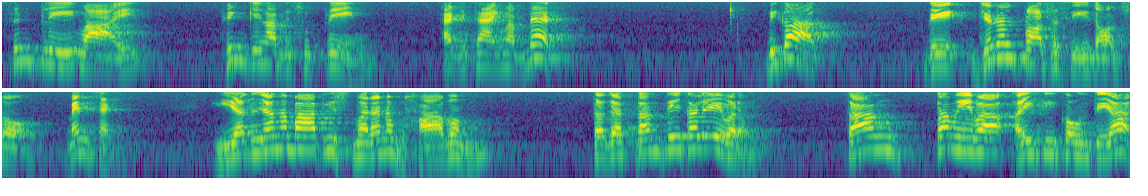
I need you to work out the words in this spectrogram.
simply by thinking of the Supreme at the time of death. Because the general process is also mentioned. Yang yang vapi smarana bhavam tajatanti kalevaram tang tameva aiti kaunteya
